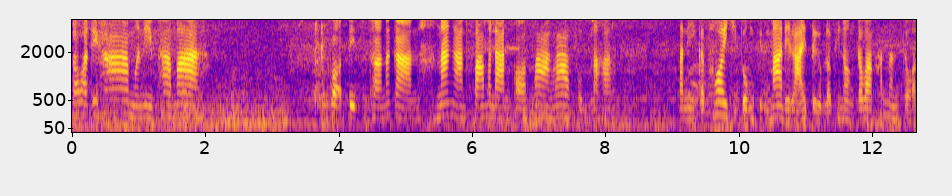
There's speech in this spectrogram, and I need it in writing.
สวัสดีค่ะเมือนีพามา เกาะติดสถานการณ์ หน้างานฟ้าบันดาลก่อสร้างล่าสุดนะคะ อันนี้กระถ้อยขีตมขึ้นมาได้หลายเติบแล้วพี่น้องแต่ว่าขั้นนั้นจอด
